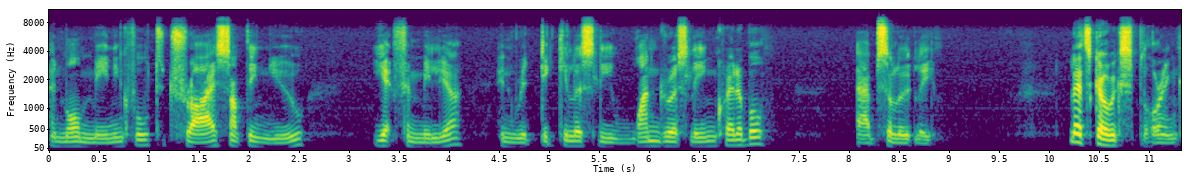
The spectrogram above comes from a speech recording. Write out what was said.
and more meaningful to try something new, yet familiar and ridiculously, wondrously incredible? Absolutely. Let's go exploring.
